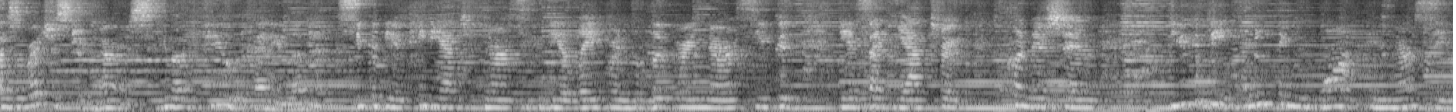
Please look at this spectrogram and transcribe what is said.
As a registered nurse, you have few, if any, limits. You could be a pediatric nurse, you could be a labor and delivery nurse, you could be a psychiatric clinician, you could be anything you want in nursing.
